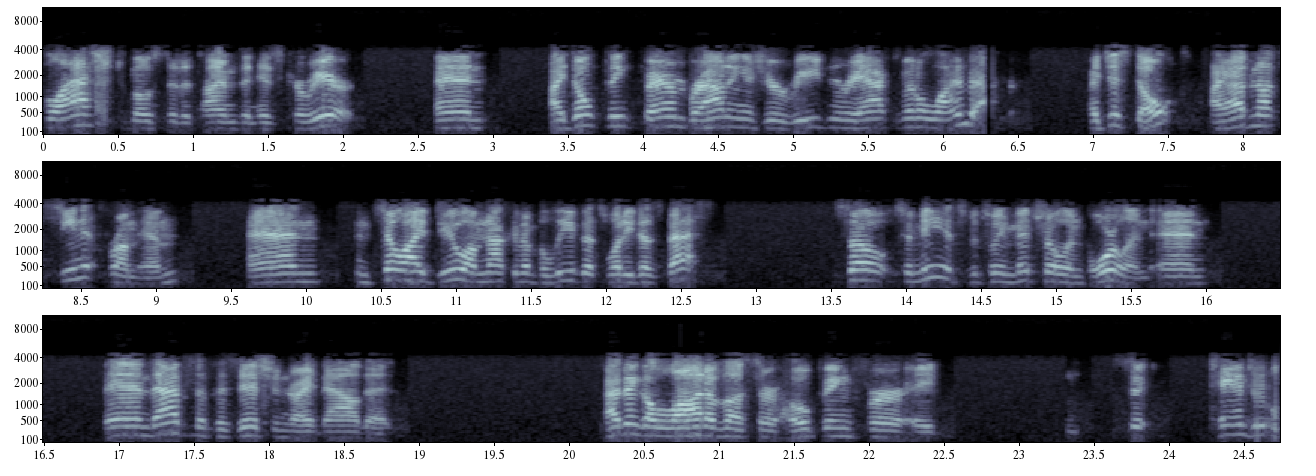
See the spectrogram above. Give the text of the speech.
flashed most of the times in his career. And I don't think Baron Browning is your read and react middle linebacker. I just don't. I have not seen it from him, and until I do, I'm not going to believe that's what he does best. So to me, it's between Mitchell and Borland, and and that's a position right now that I think a lot of us are hoping for a tangible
